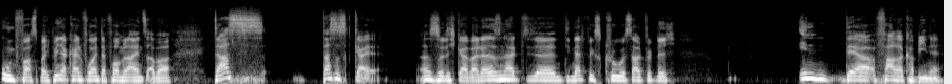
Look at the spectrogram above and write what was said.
Unfassbar. Ich bin ja kein Freund der Formel 1, aber das, das ist geil. Das ist wirklich geil, weil da sind halt äh, die Netflix-Crew ist halt wirklich in der Fahrerkabine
